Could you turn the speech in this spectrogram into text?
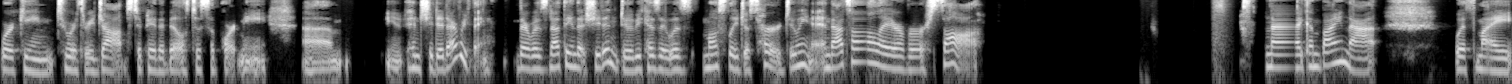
working two or three jobs to pay the bills to support me. Um, and she did everything. There was nothing that she didn't do because it was mostly just her doing it. And that's all I ever saw. And I combine that with my,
